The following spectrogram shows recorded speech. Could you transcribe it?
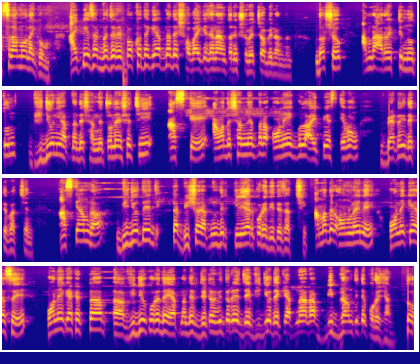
আসসালামু আলাইকুম। আইপিএস অ্যাডভাইজারের পক্ষ থেকে আপনাদের সবাইকে জানা আন্তরিক শুভেচ্ছা অভিনন্দন। দর্শক, আমরা আরও একটি নতুন ভিডিও নিয়ে আপনাদের সামনে চলে এসেছি। আজকে আমাদের সামনে আপনারা অনেকগুলো আইপিএস এবং ব্যাটারি দেখতে পাচ্ছেন। আজকে আমরা ভিডিওতে একটা বিষয় আপনাদের ক্লিয়ার করে দিতে চাচ্ছি আমাদের অনলাইনে অনেকে আছে, অনেক এক একটা ভিডিও করে দেয় আপনাদের, যেটার ভিতরে যে ভিডিও দেখে আপনারা বিভ্রান্তিতে পড়ে যান। তো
